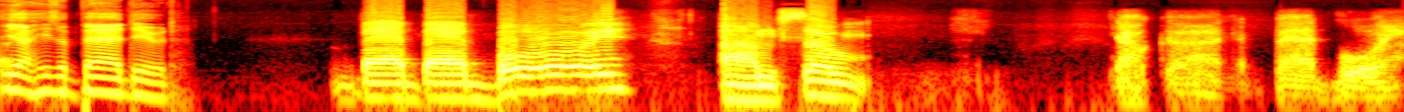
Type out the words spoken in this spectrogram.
Yeah, he's a bad dude. bad bad boy. Um. So. Oh God, a bad boy.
